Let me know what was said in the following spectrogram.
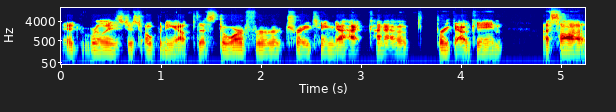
it really is just opening up this door for Tre King to ha- kind of have a breakout game. I saw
